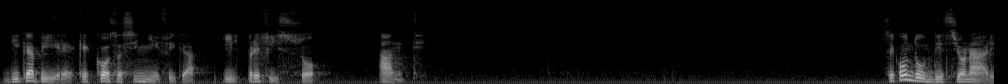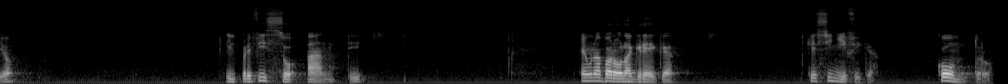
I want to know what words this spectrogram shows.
di capire che cosa significa il prefisso anti. Secondo un dizionario, il prefisso anti è una parola greca che significa contro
